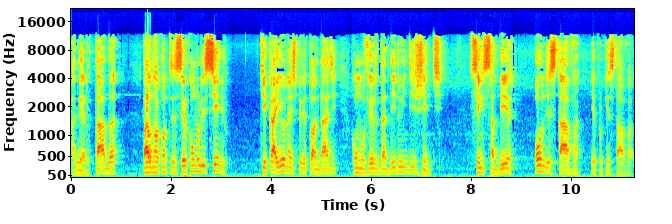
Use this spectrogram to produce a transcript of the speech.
alertada para não acontecer como Licínio, que caiu na espiritualidade como verdadeiro indigente, sem saber onde estava e por que estava.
